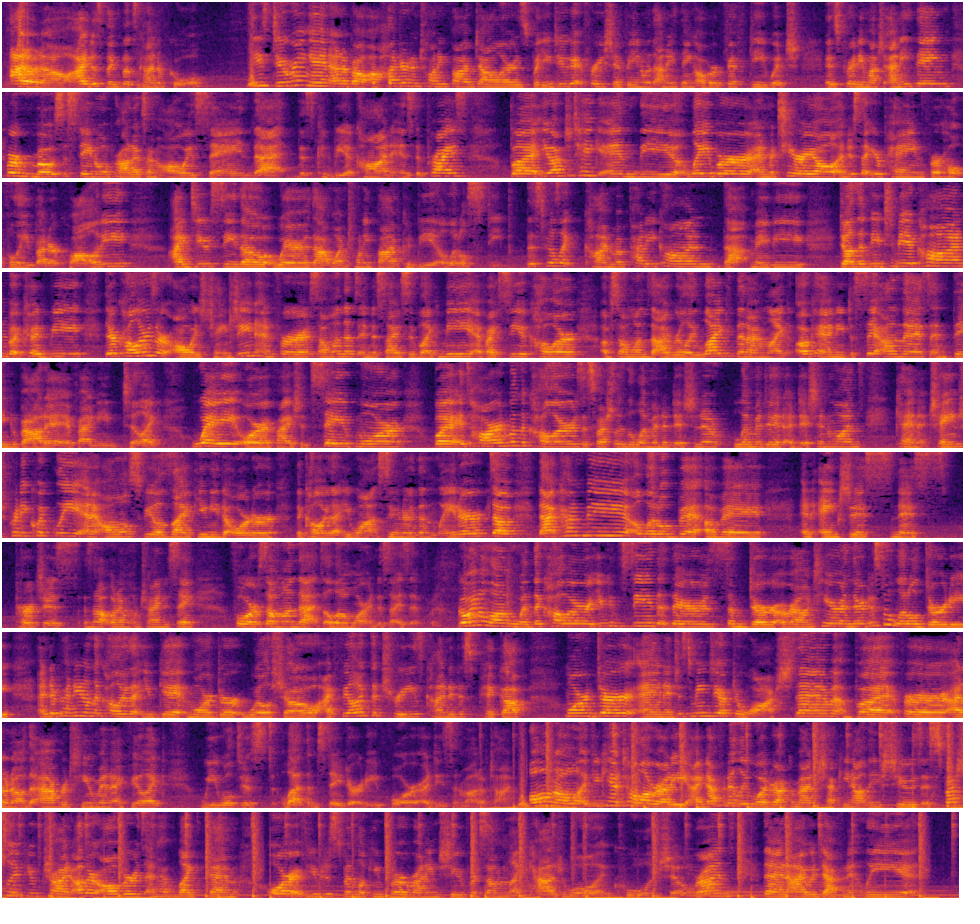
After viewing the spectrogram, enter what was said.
I don't know, I just think that's kind of cool. These do ring in at about $125, but you do get free shipping with anything over 50 which is pretty much anything. For most sustainable products, I'm always saying that this could be a con is the price, but you have to take in the labor and material and just that you're paying for hopefully better quality. I do see though where that 125 could be a little steep. This feels like kind of a petty con that maybe doesn't need to be a con but could be. Their colors are always changing and for someone that's indecisive like me, if I see a color of someone's that I really like, then I'm like, okay, I need to sit on this and think about it if I need to like wait or if I should save more. But it's hard when the colors, especially the limited edition limited edition ones, can change pretty quickly and it almost feels like you need to order the color that you want sooner than later. So that can be a little bit of a an anxiousness purchase. Is not what I'm trying to say for someone that's a little more indecisive. Going along with the color, you can see that there's some dirt around here and they're just a little dirty and depending on the color that you get, more dirt will show. I feel like the trees kind of just pick up more dirt and it just means you have to wash them but for, I don't know, the average human I feel like we will just let them stay dirty for a decent amount of time. All in all, if you can't tell already, I definitely would recommend checking out these shoes, especially if you've tried other Allbirds and have liked them, or if you've just been looking for a running shoe for some like casual and cool and chill runs, then I would definitely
